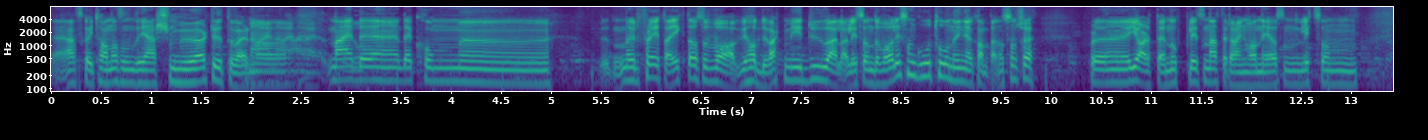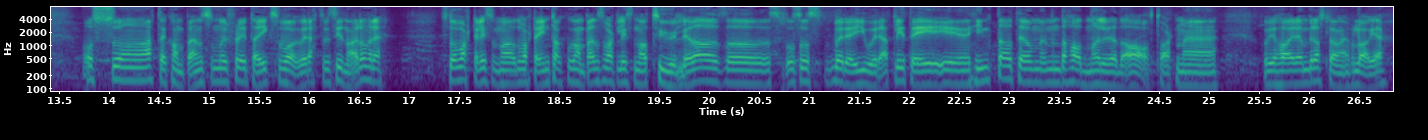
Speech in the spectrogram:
Jeg skal ikke ha noe sånt jeg her smørt utover. Nei, nei, nei. nei det, det kom uh, Når fløyta gikk, da, så var vi hadde jo vært mye dueller. Liksom. Det var sånn god tone under kampen. og sånn, sjø. For det hjalp en opp litt sånn etter han var ned. Og sånn, litt sånn og så etter kampen, så når fløyta gikk, så var vi jo rett ved siden av hverandre. Så da ble det liksom, da ble det inntak på kampen, så ble det liksom naturlig. da, og så, og så bare gjorde jeg et lite hint, da, til, men det hadde han allerede avtalt med Og vi har en brasilianer på laget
